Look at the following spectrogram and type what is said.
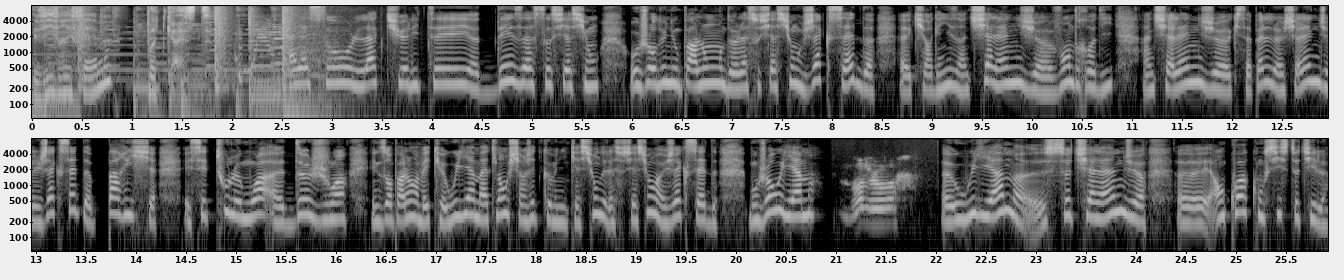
Vivre FM Podcast. À l'assaut, l'actualité des associations. Aujourd'hui, nous parlons de l'association J'accède euh, qui organise un challenge vendredi, un challenge qui s'appelle Challenge J'accède Paris. Et c'est tout le mois de juin. Et nous en parlons avec William Atlan, chargé de communication de l'association J'accède. Bonjour William. Bonjour. Euh, William, ce challenge, euh, en quoi consiste-t-il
